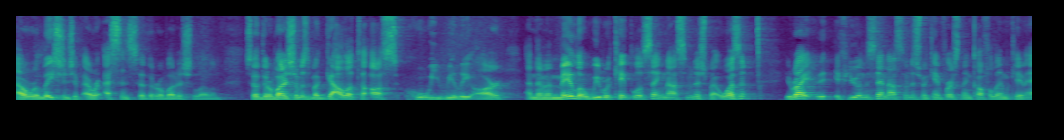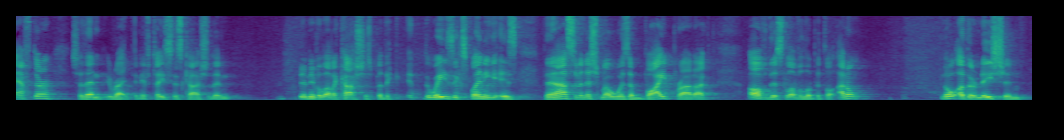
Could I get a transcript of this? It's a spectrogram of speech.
our relationship, our essence to the Rabbanah Shalom. So the Rabbanah Shalom was Magala to us who we really are, and then in Mela, we were capable of saying Nasa and Ishma. It wasn't, you're right, if you understand Nasa and Ishma came first and then Kafalim came after, so then you're right, then if Tais is Kasha, then didn't have a lot of kashas. But the, the way he's explaining it is the Nasa and was a byproduct of this level of Bittul. I don't, no other nation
